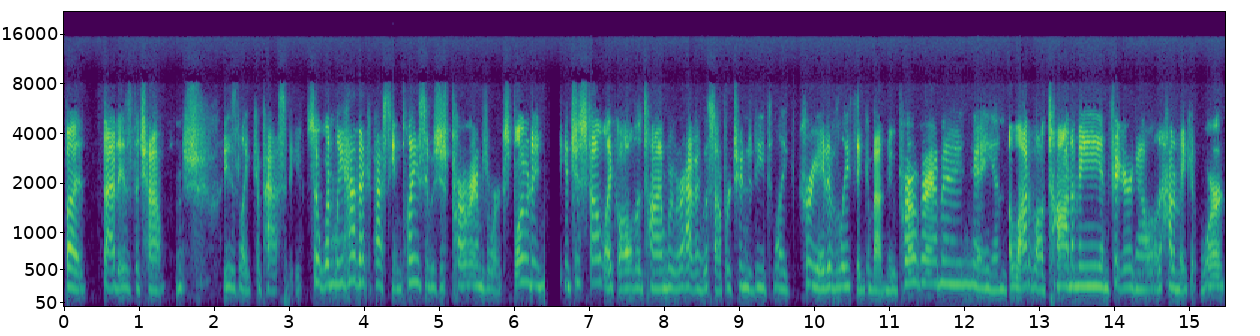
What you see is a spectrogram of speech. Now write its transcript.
but that is the challenge is like capacity. So when we had that capacity in place, it was just programs were exploding it just felt like all the time we were having this opportunity to like creatively think about new programming and a lot of autonomy and figuring out how to make it work.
